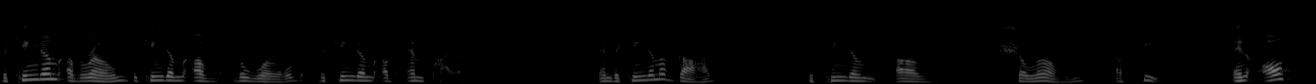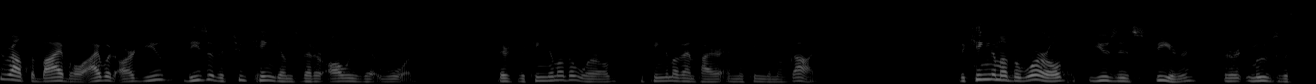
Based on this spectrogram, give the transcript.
the kingdom of Rome, the kingdom of the world, the kingdom of empire, and the kingdom of God, the kingdom of shalom, of peace. And all throughout the Bible, I would argue these are the two kingdoms that are always at war. There's the kingdom of the world, the kingdom of empire, and the kingdom of God. The kingdom of the world uses fear, or it moves with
